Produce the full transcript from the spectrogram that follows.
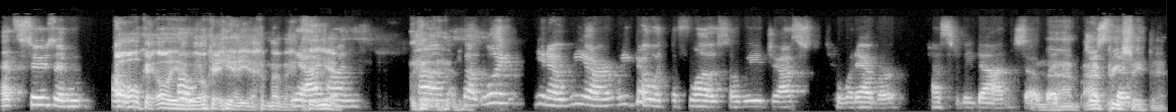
That's Susan. Oh, okay. Oh, yeah. Oh, okay. Yeah, yeah. My bad. Yeah, I'm yeah. on. Um, but you know, we are we go with the flow, so we adjust to whatever has to be done. So, no, I, I, appreciate the, that.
